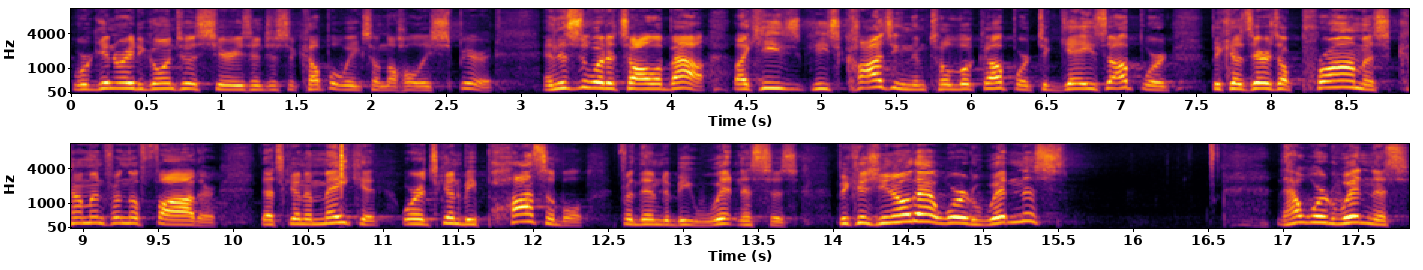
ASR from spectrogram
we're getting ready to go into a series in just a couple weeks on the Holy Spirit. And this is what it's all about. Like he's, he's causing them to look upward, to gaze upward, because there's a promise coming from the Father that's going to make it where it's going to be possible for them to be witnesses. Because you know that word witness? That word witness,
